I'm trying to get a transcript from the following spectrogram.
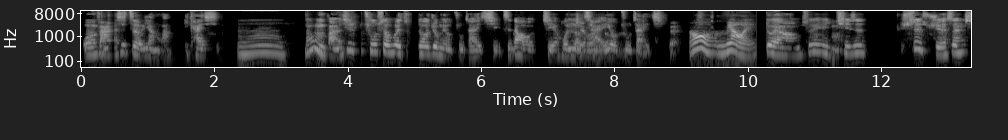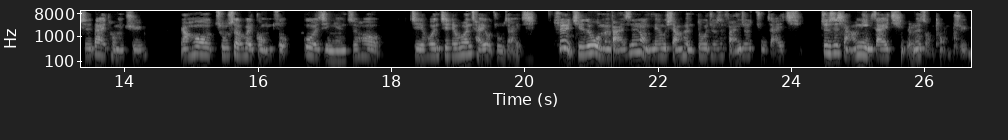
我们反而是这样啦，一开始，嗯。然后我们反而是出社会之后就没有住在一起，直到结婚了才又住在一起。对，哦，很妙哎。对啊，所以其实是学生时代同居，嗯、然后出社会工作，过了几年之后结婚，结婚才有住在一起。所以其实我们反而是那种没有想很多，就是反正就是住在一起，就是想要腻在一起的那种同居。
